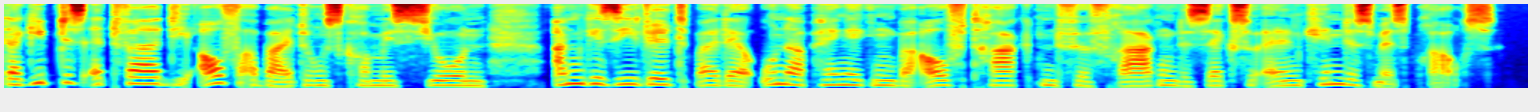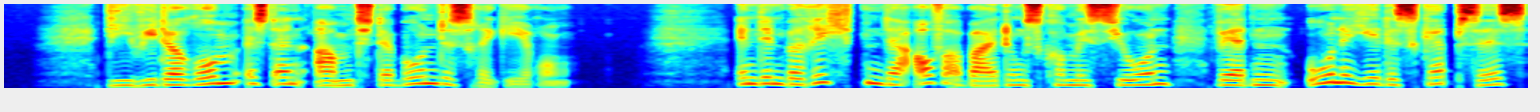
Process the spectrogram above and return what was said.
Da gibt es etwa die Aufarbeitungskommission, angesiedelt bei der unabhängigen Beauftragten für Fragen des sexuellen Kindesmissbrauchs. Die wiederum ist ein Amt der Bundesregierung. In den Berichten der Aufarbeitungskommission werden ohne jede Skepsis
